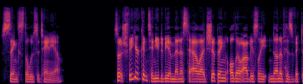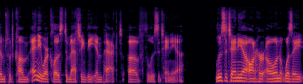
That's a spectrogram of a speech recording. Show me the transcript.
sinks the Lusitania. So, Schwieger continued to be a menace to Allied shipping, although obviously none of his victims would come anywhere close to matching the impact of the Lusitania. Lusitania on her own was a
